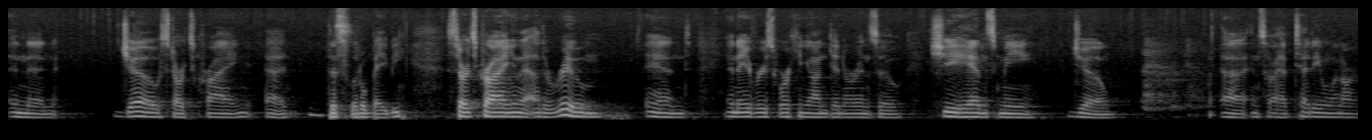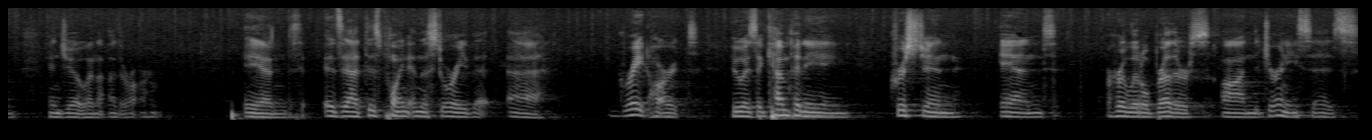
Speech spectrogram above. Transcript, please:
and then Joe starts crying. Uh, this little baby starts crying in the other room, and and Avery's working on dinner, and so she hands me Joe, uh, and so I have Teddy in one arm and Joe in the other arm, and it's at this point in the story that uh, Greatheart, who is accompanying Christian and her little brothers on the journey, says,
